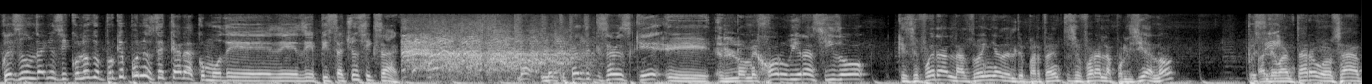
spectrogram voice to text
Pues es un daño psicológico. ¿Por qué pone usted cara como de, de, de pistachón zigzag? No, lo que pasa es que, ¿sabes que Lo mejor hubiera sido que se fuera la dueña del departamento, se fuera la policía, ¿no? Pues a sí. levantar, o sea,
